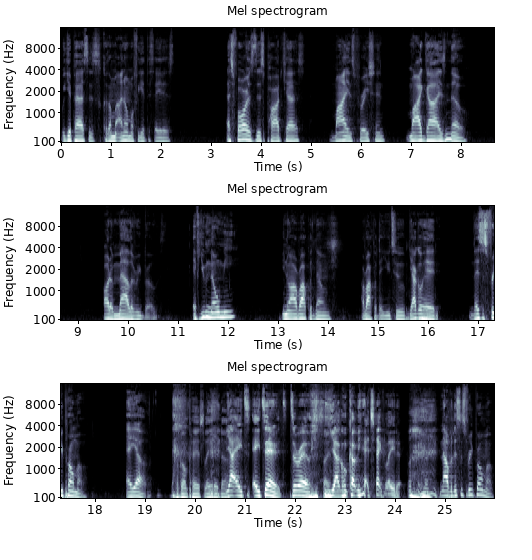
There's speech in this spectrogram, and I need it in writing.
we get past this, because I'm I know I'm gonna forget to say this. As far as this podcast, my inspiration, my guys know, are the Mallory Bros. If you know me, you know I rock with them. I rock with their YouTube. Y'all go ahead. This is free promo. Hey yo, I'm gonna pay us later though. yeah, hey, hey Terrence, Terrell, y'all gonna cut me that check later. nah, but this is free promo.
